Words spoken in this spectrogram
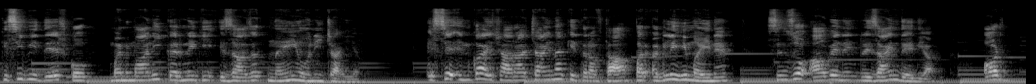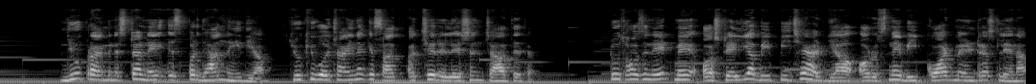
किसी भी देश को मनमानी करने की इजाज़त नहीं होनी चाहिए। इससे इनका इशारा चाइना की तरफ़ था, पर अगले ही महीने सिंजो आवे ने रिजाइन दे दिया और न्यू प्राइम मिनिस्टर ने इस पर ध्यान नहीं दिया, क्योंकि वो चाइना के साथ अच्छे रिलेशन चाहते थे। 2008 में ऑस्ट्रेलिया भी पीछे हट गया और उसने भी क्वाड में इंटरेस्ट लेना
